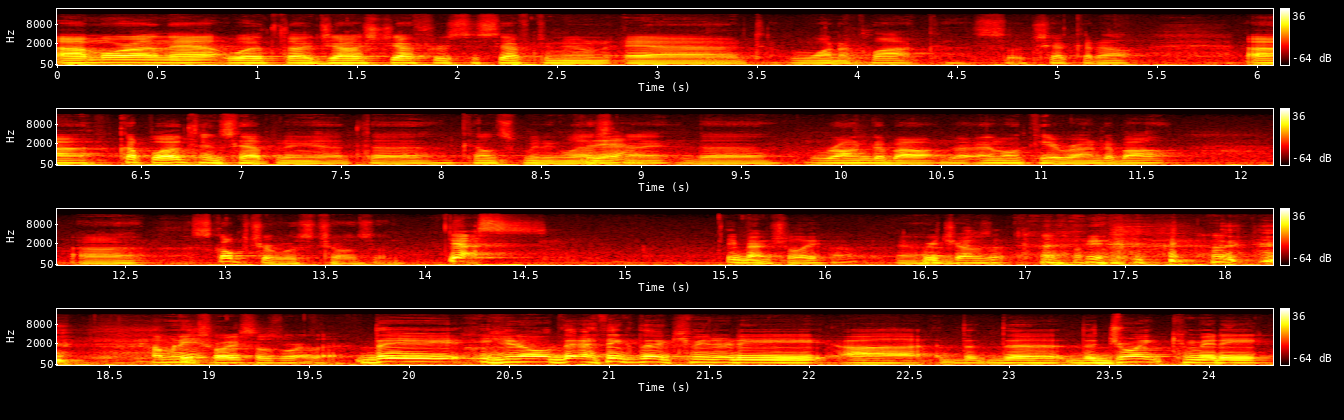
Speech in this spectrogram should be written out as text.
Uh, more on that with uh, Josh Jeffers this afternoon at 1 o'clock, so check it out. Uh, a couple other things happening at the council meeting last Yeah. night. The roundabout, the MLK roundabout, uh, sculpture was chosen. Yes. Eventually, Yeah. we chose it. How many choices were there? They, you know, the, I think the community, uh, the, the the joint committee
